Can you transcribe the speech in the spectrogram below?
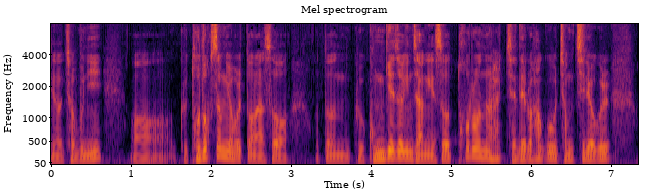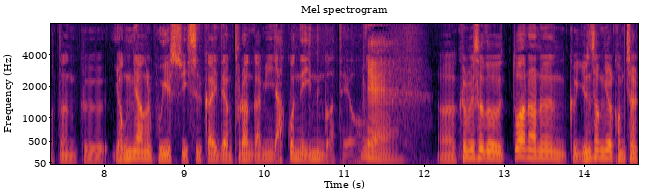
어, 저분이 어, 그 도덕성 여부를 떠나서 어떤 그 공개적인 장에서 토론을 할- 제대로 하고 정치력을 어떤 그 역량을 보일 수 있을까에 대한 불안감이 야권 내에 있는 것 같아요. 예. 어, 그러면서도 또 하나는 그 윤석열 검찰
